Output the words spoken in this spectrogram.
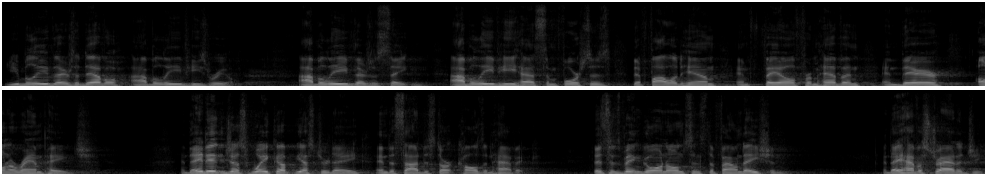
You believe there's a devil? I believe he's real. I believe there's a Satan. I believe he has some forces that followed him and fell from heaven, and they're on a rampage. And they didn't just wake up yesterday and decide to start causing havoc. This has been going on since the foundation. And they have a strategy.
